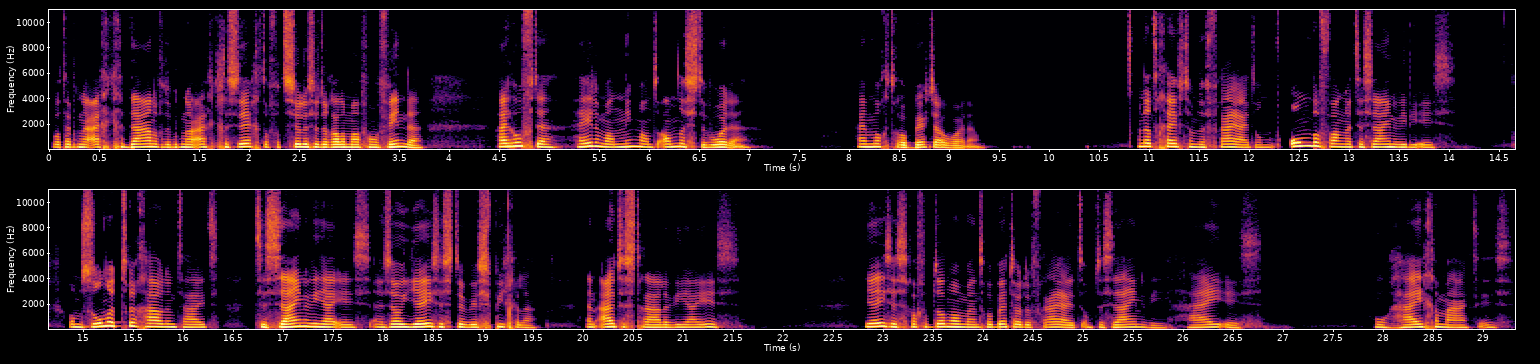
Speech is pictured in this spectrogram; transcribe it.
wat heb ik nou eigenlijk gedaan of wat heb ik nou eigenlijk gezegd of wat zullen ze er allemaal van vinden. Hij hoefde helemaal niemand anders te worden. Hij mocht Roberto worden. En dat geeft hem de vrijheid om onbevangen te zijn wie hij is. Om zonder terughoudendheid te zijn wie hij is en zo Jezus te weerspiegelen en uit te stralen wie hij is. Jezus gaf op dat moment Roberto de vrijheid om te zijn wie hij is. Hoe hij gemaakt is,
